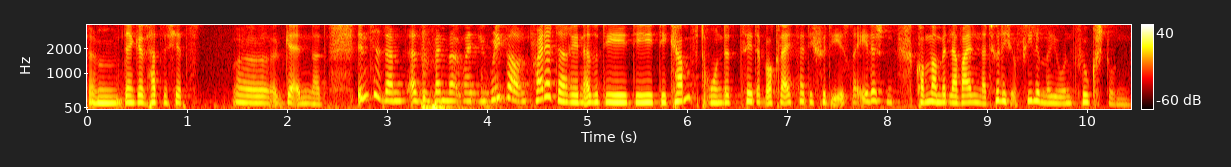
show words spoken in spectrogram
Ähm, ich denke, das hat sich jetzt äh, geändert. Insgesamt, also wenn wir über die Reaper und Predator reden, also die, die, die Kampfdrohne, zählt aber auch gleichzeitig für die israelischen, kommen wir mittlerweile natürlich auf viele Millionen Flugstunden.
